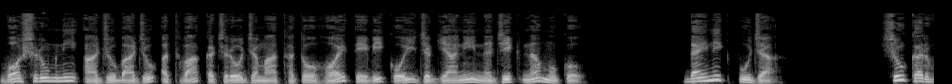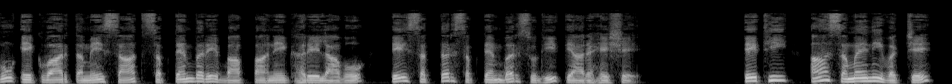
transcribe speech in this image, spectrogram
વોશરૂમની આજુબાજુ અથવા કચરો જમા થતો હોય તેવી કોઈ જગ્યાની નજીક ન મૂકો. દૈનિક પૂજા. શું કરવું એકવાર તમે સાત સપ્ટેમ્બરે બાપ્પાને ઘરે લાવો, તે સત્તર સપ્ટેમ્બર સુધી ત્યાં રહેશે. તેથી, આ સમયની વચ્ચે,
